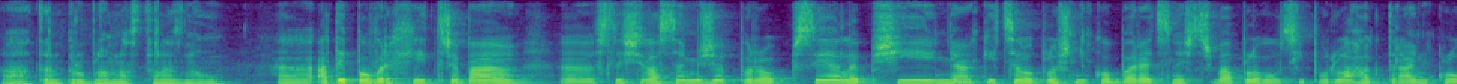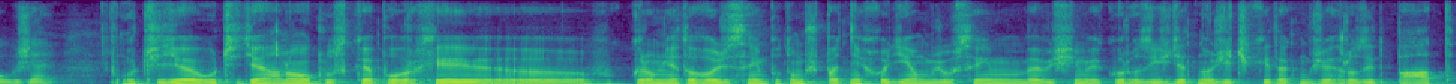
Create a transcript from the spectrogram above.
a ten problém nastane znovu. A ty povrchy, třeba e, slyšela jsem, že pro psy je lepší nějaký celoplošný koberec, než třeba plovoucí podlaha, která jim klouže. Určitě, určitě ano, kluské povrchy, eh, kromě toho, že se jim potom špatně chodí a můžou se jim ve vyšším věku rozjíždět nožičky, tak může hrozit pád,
